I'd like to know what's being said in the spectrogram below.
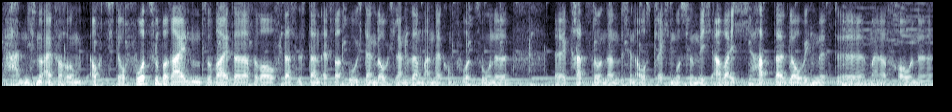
ja, nicht nur einfach auch sich darauf vorzubereiten und so weiter darauf, das ist dann etwas, wo ich dann, glaube ich, langsam an der Komfortzone äh, kratze und dann ein bisschen ausbrechen muss für mich. Aber ich habe da, glaube ich, mit äh, meiner Frau eine,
